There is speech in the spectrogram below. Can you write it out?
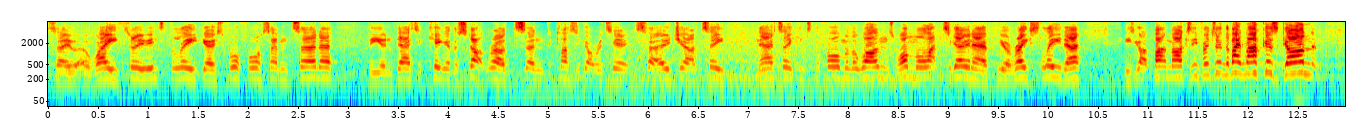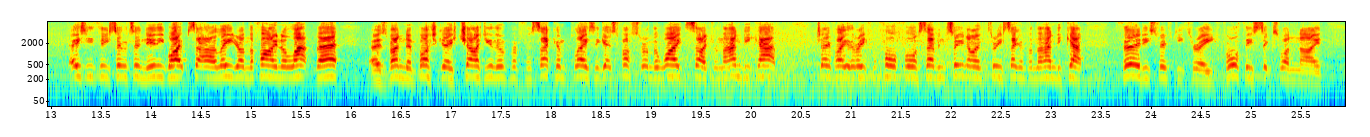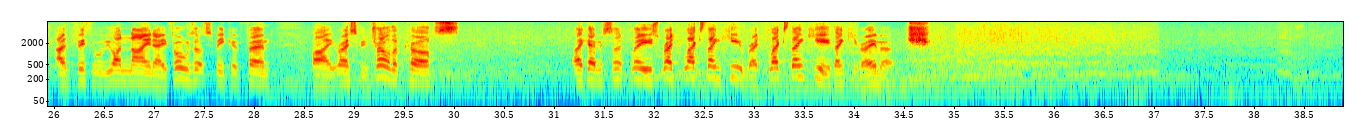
So away through into the lead goes 447 Turner the undoubted king of the stock rods and the classic at OGRT now taking to the Formula Ones. One more lap to go now for your race leader. He's got back markers in front of him. The back marker's gone. AC3 Singleton nearly wipes out our leader on the final lap there as Van den Bosch goes charging them up for second place and gets Foster on the wide side from the handicap. Chain flag at the reef for 447, 293 second from the handicap. Third is 53, fourth is 619, and fifth will be 190. Full results to be confirmed by race control, of course. Okay, Mr. Please, red flags, thank you. Red flags, thank you. Thank you very much.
